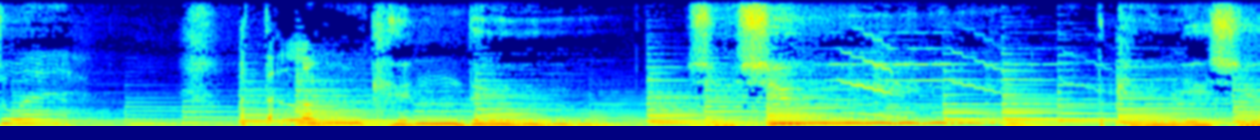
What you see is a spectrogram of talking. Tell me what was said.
tue tak langkin du Yesu tekan Yesu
